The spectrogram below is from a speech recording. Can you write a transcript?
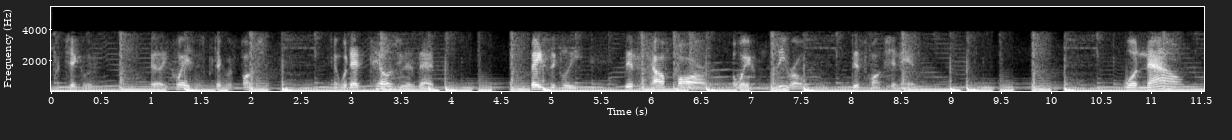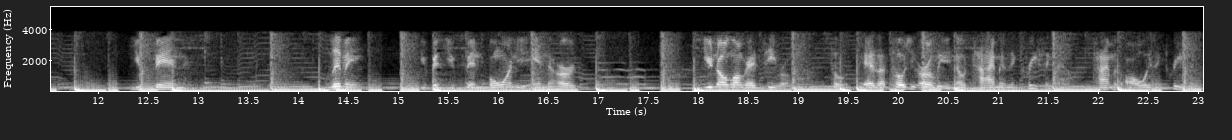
particular uh, equation, this particular function. And what that tells you is that basically this is how far away from zero this function is. Well, now you've been living. You've been you've been born. You're in the earth. You're no longer at zero. So as I told you earlier, you know time is increasing now. Time is always increasing.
